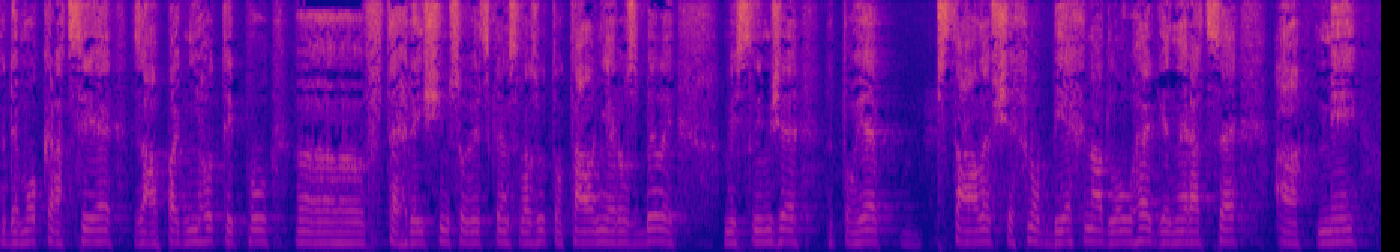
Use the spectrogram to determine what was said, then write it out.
demokracie západního typu eh, v tehdejším Sovětském svazu totálně rozbily. Myslím, že to je stále všechno běh na dlouhé generace a my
